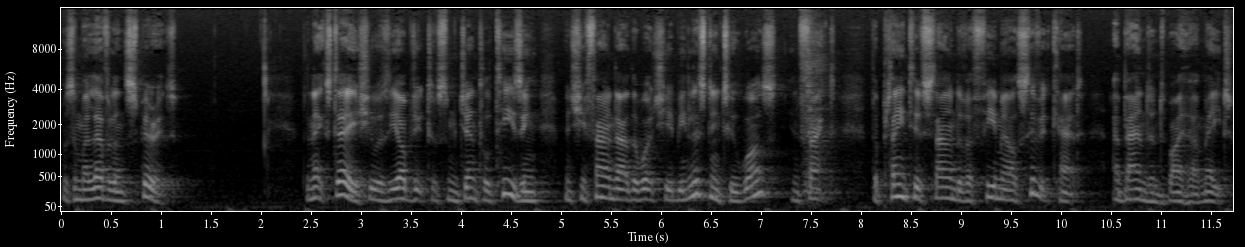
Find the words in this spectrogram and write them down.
was a malevolent spirit. The next day, she was the object of some gentle teasing when she found out that what she had been listening to was, in fact, the plaintive sound of a female civet cat abandoned by her mate.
